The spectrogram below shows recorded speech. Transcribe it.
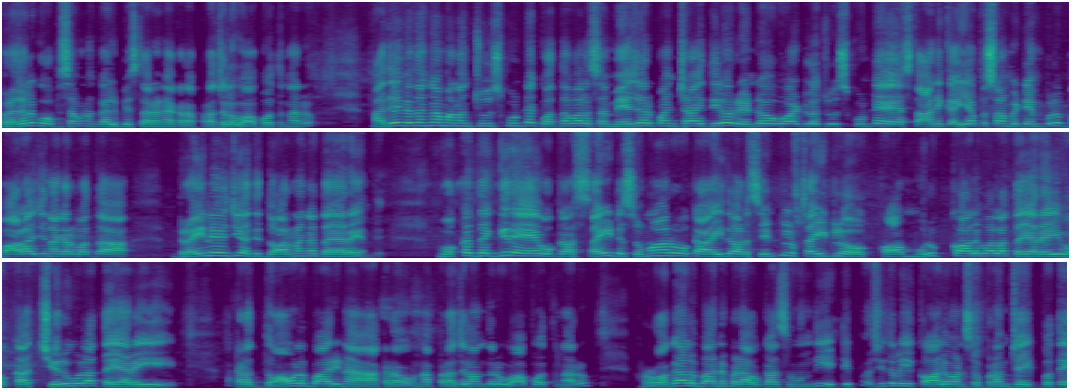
ప్రజలకు ఉపశమనం కల్పిస్తారని అక్కడ ప్రజలు వాపోతున్నారు. అదేవిధంగా మనం చూసుకుంటే కొత్త వలస మేజర్ పంచాయతీలో రెండవ వార్డులో చూసుకుంటే స్థానిక అయ్యప్ప స్వామి టెంపుల్ బాలాజీ నగర్ వద్ద డ్రైనేజీ అతి దారుణంగా తయారైంది. ఒక దగ్గరే ఒక సైట్ సుమారు ఒక ఐదు ఆరు సెంట్ల సైట్లో కా మురుగు కాలువలా తయారయ్యి ఒక చెరువులా తయారయ్యి అక్కడ దోమల బారిన అక్కడ ఉన్న ప్రజలందరూ వాపోతున్నారు. రోగాలు బారిన పడే అవకాశం ఉంది. ఎట్టి పరిస్థితుల్లో ఈ కాలువను శుభ్రం చేయకపోతే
